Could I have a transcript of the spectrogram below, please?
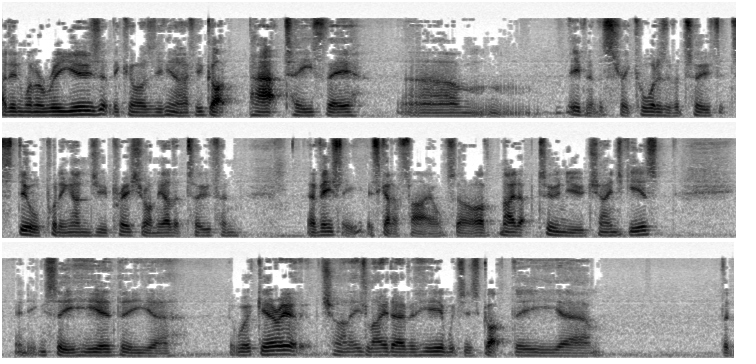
I didn't want to reuse it because, you know, if you've got part teeth there, um, even if it's three quarters of a tooth, it's still putting undue pressure on the other tooth and eventually it's going to fail. So I've made up two new change gears, and you can see here the uh, the work area, the Chinese lathe over here, which has got the um, the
